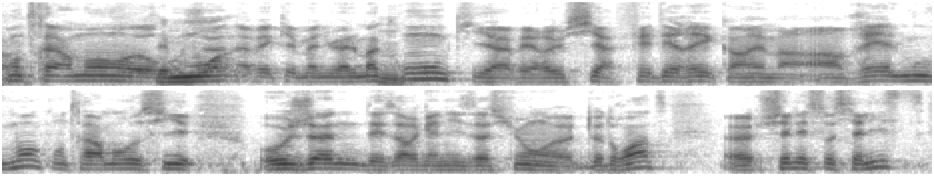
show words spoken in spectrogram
contrairement aux C'est jeunes moi. avec Emmanuel Macron, qui avait réussi à fédérer quand même un, un réel mouvement, contrairement aussi aux jeunes des organisations euh, de droite. Euh, chez les socialistes,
